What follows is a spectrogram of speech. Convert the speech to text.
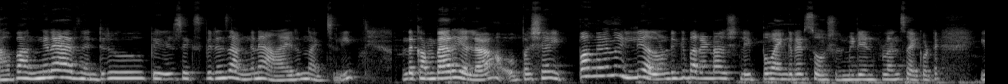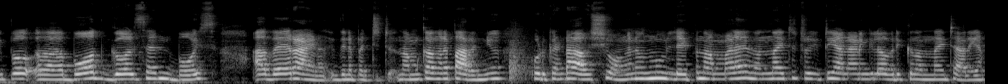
അപ്പോൾ അങ്ങനെ ആയിരുന്നു. എന്റെ ഒരു പേഴ്സ് എക്സ്പീരിയൻസ് അങ്ങനെ ആയിരുന്നു ആക്ച്വലി. എന്താ കമ്പയർ ചെയ്യല്ല. പക്ഷേ ഇപ്പം അങ്ങനെയൊന്നും ഇല്ല. അതുകൊണ്ട് എനിക്ക് പറയേണ്ട ആവശ്യമില്ല. ഇപ്പോൾ ഭയങ്കരമായിട്ട് സോഷ്യൽ മീഡിയ ഇൻഫ്ലുവൻസ് ആയിക്കോട്ടെ. ഇപ്പോൾ ബോത്ത് ഗേൾസ് ആൻഡ് ബോയ്സ് അവെയറാണ് ഇതിനെ പറ്റിയിട്ട് നമുക്ക് അങ്ങനെ പറഞ്ഞു കൊടുക്കേണ്ട ആവശ്യമോ അങ്ങനെ ഇപ്പം നമ്മളെ നന്നായിട്ട് ട്രീറ്റ് ചെയ്യാനാണെങ്കിലും അവർക്ക് നന്നായിട്ട് അറിയാം.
